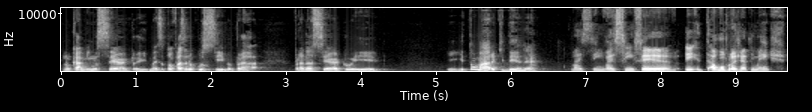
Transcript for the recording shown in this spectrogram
no caminho certo aí. Mas eu tô fazendo o possível para dar certo e, e, e, tomara que dê, né? Vai sim, vai sim. Você... E, algum projeto em mente?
